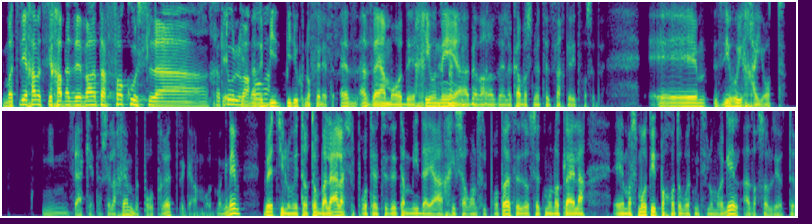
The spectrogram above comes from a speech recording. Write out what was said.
היא מצליחה מצליחה אז העברת פוקוס לחתול כן, כן, ואז מאחורה. היא בדיוק נופלת אז, אז זה היה מאוד אה, חיוני הדבר הזה לכמה שניות הצלחתי לתפוס את זה. אה, זיהוי חיות. אם זה הקטע שלכם בפורטרט זה גם מאוד מגניב וצילום יותר טוב בלילה של פורטרט שזה תמיד היה החישרון של פורטרט זה עושה תמונות לילה אה, משמעותית פחות טובות מצילום רגיל אז עכשיו זה יותר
